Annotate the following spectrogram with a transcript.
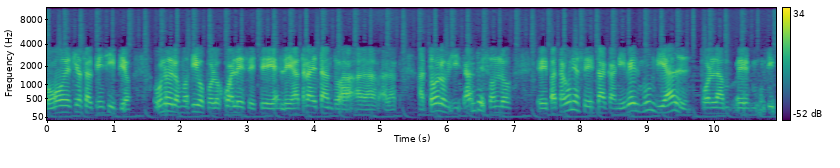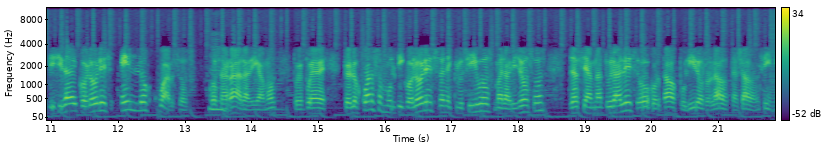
Como vos decías al principio, uno de los motivos por los cuales este, le atrae tanto a, a, todos los visitantes son los... Eh, Patagonia se destaca a nivel mundial por la eh, multiplicidad de colores en los cuarzos cosa mm. rara, digamos, pues puede haber. Pero los cuarzos multicolores son exclusivos, maravillosos, ya sean naturales o cortados, pulidos, rolados, tallados, en fin.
